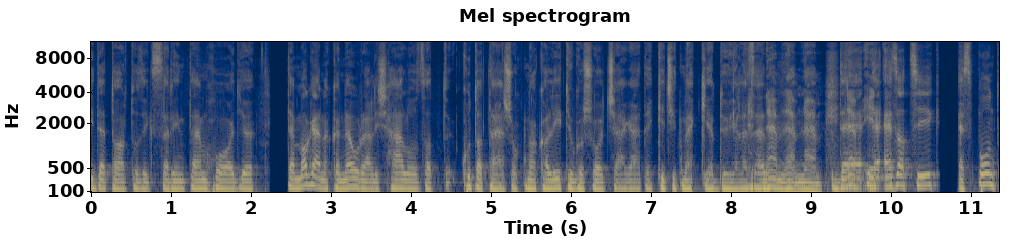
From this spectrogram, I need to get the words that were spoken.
ide tartozik szerintem, hogy te magának a neurális hálózat kutatásoknak a létjogosoltságát egy kicsit megkérdőjelezed. Nem, nem, nem. De, nem, én... de ez a cikk, ez pont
